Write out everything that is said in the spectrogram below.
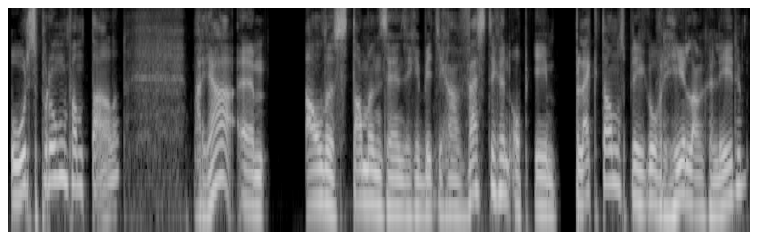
oorsprong van talen. Maar ja, ehm, alle stammen zijn zich een beetje gaan vestigen op één plek dan, dat spreek ik over heel lang geleden.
